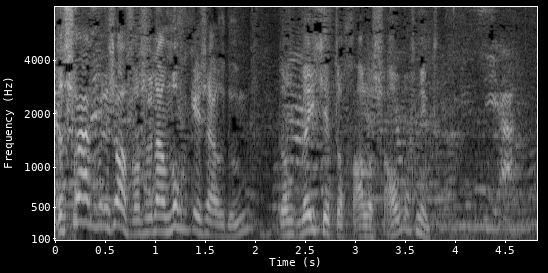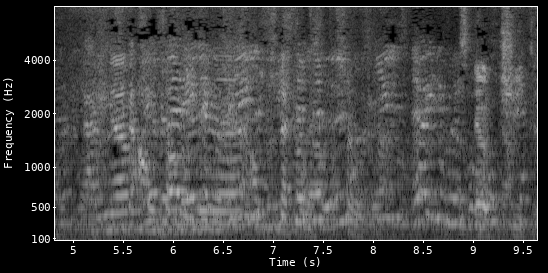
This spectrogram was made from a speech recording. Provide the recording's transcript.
Dat vraag ik me dus af. Als we nou nog een keer zouden doen, dan weet je toch alles al of niet? ja. Zo. Cheaten.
